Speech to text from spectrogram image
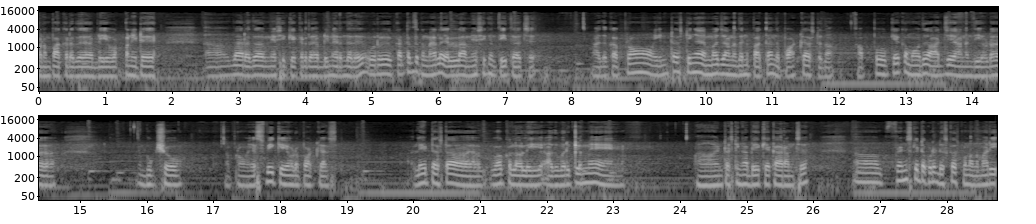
படம் பார்க்குறது அப்படி ஒர்க் பண்ணிவிட்டு வேறு எதாவது மியூசிக் கேட்குறது அப்படின்னு இருந்தது. ஒரு கட்டத்துக்கு மேலே எல்லா மியூசிக்கும் தீத்தாச்சு அதுக்கப்புறம் இன்ட்ரெஸ்டிங்காக எமர்ஜ் ஆனதுன்னு பார்த்தா அந்த பாட்காஸ்ட்டு தான். அப்போது கேட்கும் போது ஆர்ஜே ஆனந்தியோட புக் ஷோ அப்புறம் எஸ்விகேயோட பாட்காஸ்ட் லேட்டஸ்ட்டாக வாக்கலாலி அது வரைக்குமே இன்ட்ரெஸ்டிங்காக அப்படியே கேட்க ஆரம்பிச்சு. ஃப்ரெண்ட்ஸ் கிட்ட கூட டிஸ்கஸ் பண்ணோம் அந்த மாதிரி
